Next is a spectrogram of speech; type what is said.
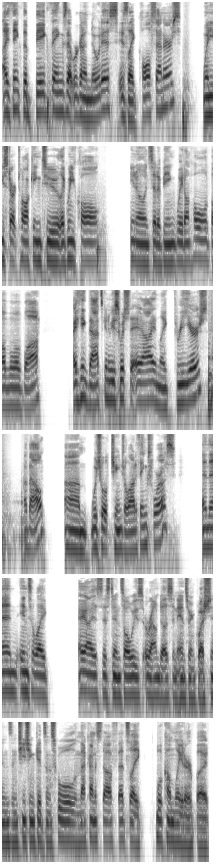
I think the big things that we're going to notice is like call centers when you start talking to, like when you call, you know, instead of being wait on hold, blah, blah, blah, blah. I think that's going to be switched to AI in like three years, about, um, which will change a lot of things for us. And then into like AI assistants always around us and answering questions and teaching kids in school and that kind of stuff. That's like will come later. But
